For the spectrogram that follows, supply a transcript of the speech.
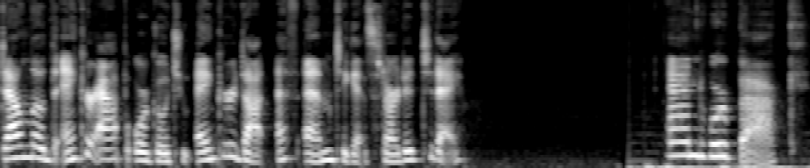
Download the Anchor app or go to anchor.fm to get started today. And we're back.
